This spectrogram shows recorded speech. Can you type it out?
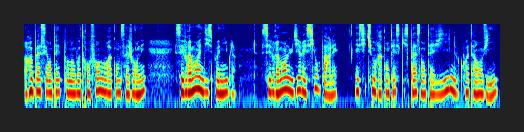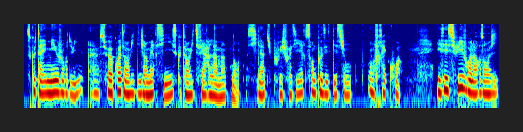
repassez en tête pendant que votre enfant vous raconte sa journée. C'est vraiment être disponible c'est vraiment lui dire et si on parlait? Et si tu me racontais ce qui se passe dans ta vie, de quoi tu as envie, ce que tu as aimé aujourd'hui, euh, ce à quoi tu as envie de dire merci, ce que tu as envie de faire là maintenant. Si là tu pouvais choisir sans te poser de questions, on ferait quoi? Et c'est suivre leurs envies.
